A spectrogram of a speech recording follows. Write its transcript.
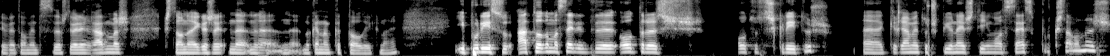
eventualmente se eu estiver errado, mas que estão na igreja, na, na, na, no cânon católico, não é? E por isso há toda uma série de outras outros escritos uh, que realmente os pioneiros tinham acesso porque estavam nas,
